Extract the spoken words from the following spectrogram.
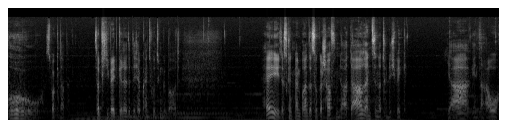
Oh, das war knapp. Jetzt habe ich die Welt gerettet, ich habe kein Totem gebaut. Hey, das könnte mein Brander sogar schaffen. Ja, da rennt sie natürlich weg. Ja, genau.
